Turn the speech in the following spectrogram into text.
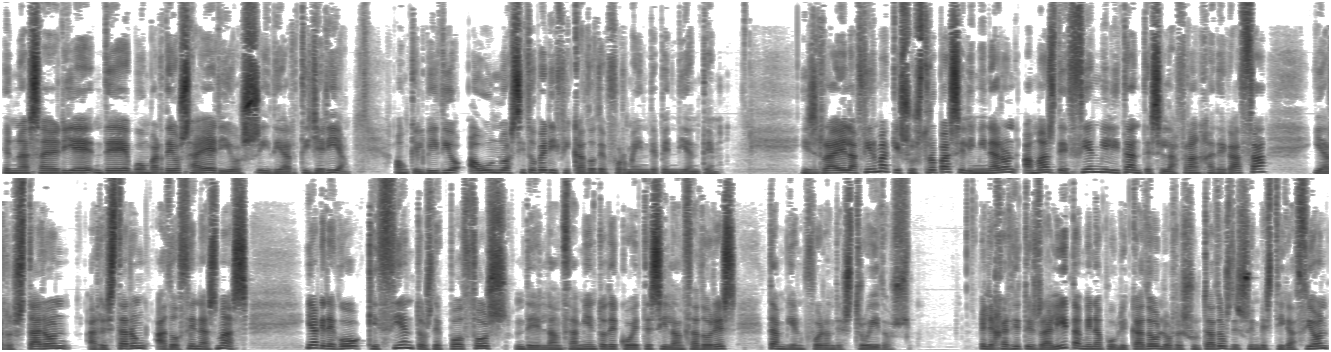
en una serie de bombardeos aéreos y de artillería, aunque el vídeo aún no ha sido verificado de forma independiente. Israel afirma que sus tropas eliminaron a más de 100 militantes en la franja de Gaza y arrestaron, a docenas más. Y agregó que cientos de pozos de lanzamiento de cohetes y lanzadores también fueron destruidos. El ejército israelí también ha publicado los resultados de su investigación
